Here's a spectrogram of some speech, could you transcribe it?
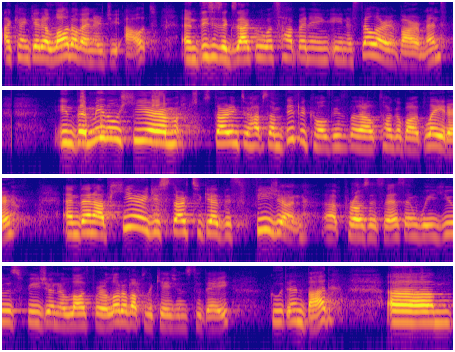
I can get a lot of energy out. And this is exactly what's happening in a stellar environment. In the middle here, I'm starting to have some difficulties that I'll talk about later. And then up here, you start to get these fission uh, processes, and we use fission a lot for a lot of applications today, good and bad. Um,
